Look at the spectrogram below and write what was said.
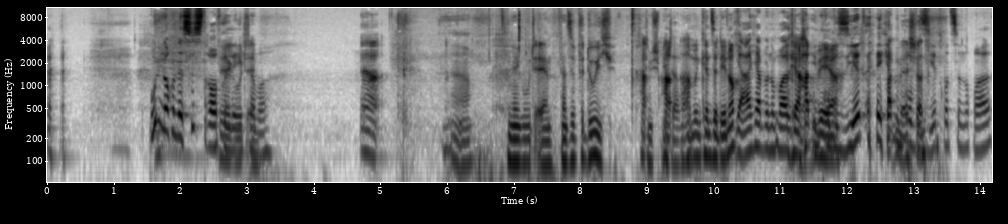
Und noch einen Assist draufgelegt, aber. Ja. Ja. Na gut, ey. Dann sind wir durch. Ha, dem Spieltag, ha, haben, kennst du den noch? Ja, ich habe nochmal ja, hatten wir ja. improvisiert. Ich habe ja schon. improvisiert trotzdem nochmal.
